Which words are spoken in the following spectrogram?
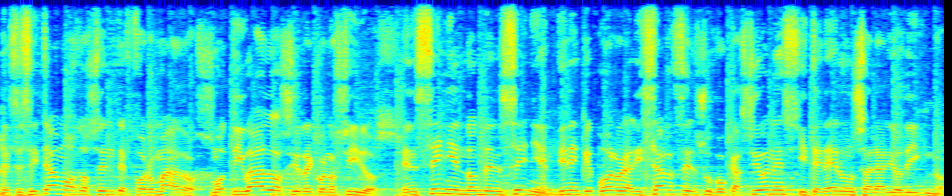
Necesitamos docentes formados, motivados y reconocidos. Enseñen donde enseñen. Tienen que poder realizarse en sus vocaciones y tener un salario digno.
